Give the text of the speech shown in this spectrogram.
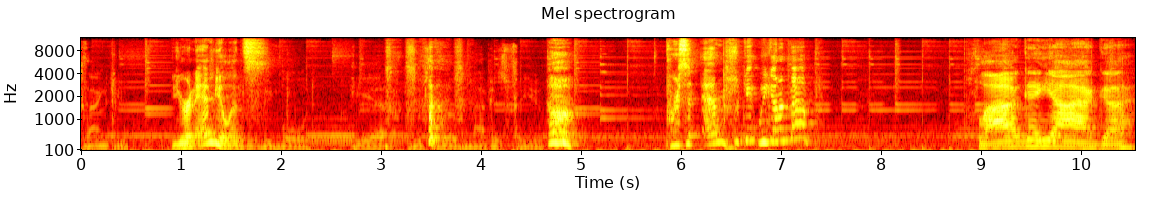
thank you. You're an ambulance! You'll be bored. Here, this road map is for you. Present M, forget we got a map! Plaga Yaga.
